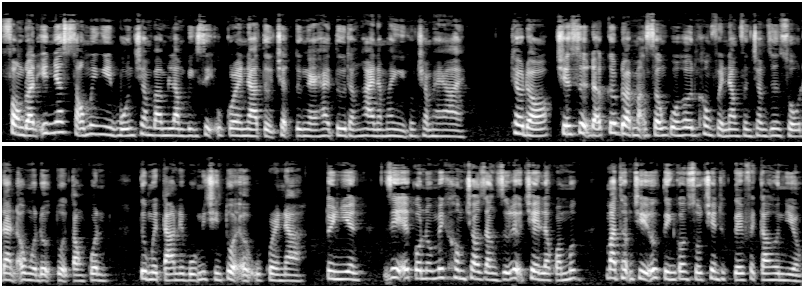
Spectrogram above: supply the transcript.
phỏng đoán ít nhất 60.435 binh sĩ Ukraine tử trận từ ngày 24 tháng 2 năm 2022. Theo đó, chiến sự đã cướp đoạt mạng sống của hơn 0,5% dân số đàn ông ở độ tuổi tòng quân, từ 18 đến 49 tuổi ở Ukraine. Tuy nhiên, The Economic không cho rằng dữ liệu trên là quá mức, mà thậm chí ước tính con số trên thực tế phải cao hơn nhiều.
